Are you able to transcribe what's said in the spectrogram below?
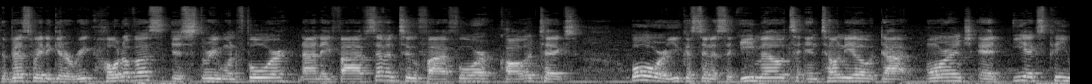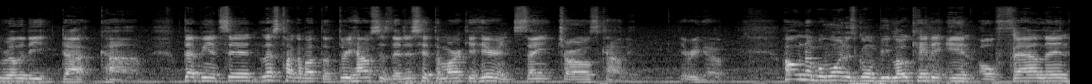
The best way to get a re- hold of us is 314 985 7254. Call or text or you can send us an email to antonio.orange at exprealty.com. With that being said, let's talk about the three houses that just hit the market here in St. Charles County. Here we go. Home number one is going to be located in O'Fallon,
